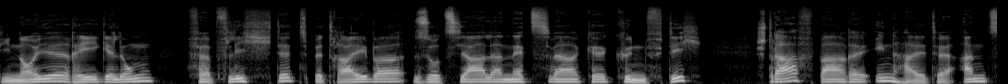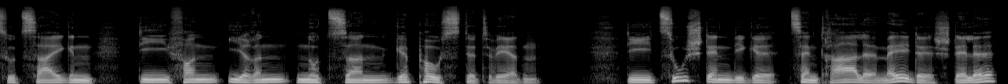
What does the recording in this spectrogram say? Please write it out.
Die neue Regelung verpflichtet Betreiber sozialer Netzwerke künftig, strafbare Inhalte anzuzeigen, die von ihren Nutzern gepostet werden. Die zuständige zentrale Meldestelle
